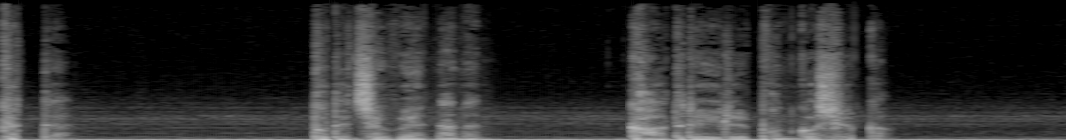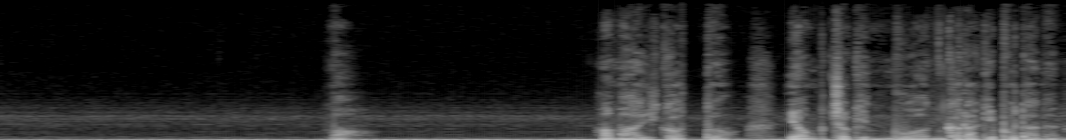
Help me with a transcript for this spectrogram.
그때 도대체 왜 나는 가드레일을 본 것일까? 아마 이것도 영적인 무언가라기보다는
